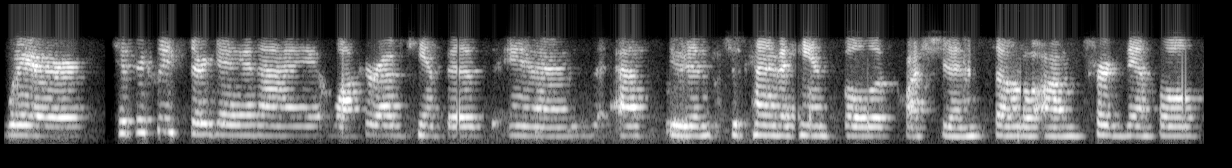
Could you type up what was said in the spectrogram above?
where typically Sergey and I walk around campus and ask students just kind of a handful of questions. So, um, for example,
